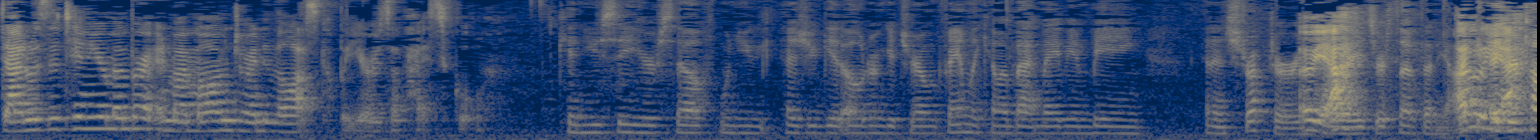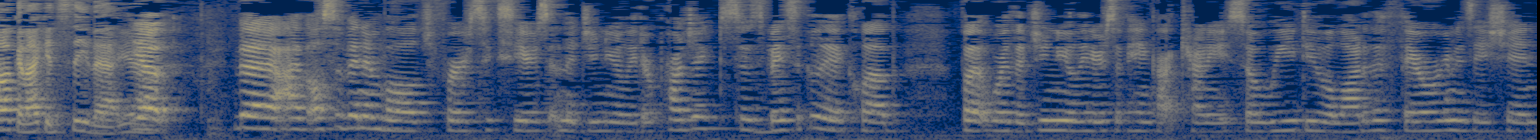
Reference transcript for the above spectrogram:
dad was a 10 year member, and my mom joined in the last couple years of high school. Can you see yourself when you, as you get older and get your own family, coming back maybe and being an instructor in Oh, yeah. 4-H or something? Yeah, I Oh, can, As yeah. you're talking, I can see that. Yeah. Yep. The, I've also been involved for six years in the Junior Leader Project. So it's basically a club but we're the junior leaders of Hancock County. So we do a lot of the fair organization.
